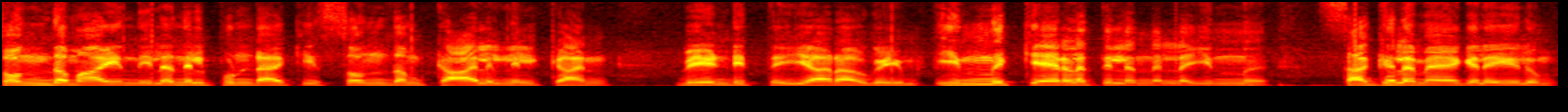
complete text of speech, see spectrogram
സ്വന്തമായി നിലനിൽപ്പുണ്ടാക്കി സ്വന്തം കാലിൽ നിൽക്കാൻ വേണ്ടി തയ്യാറാവുകയും ഇന്ന് കേരളത്തിൽ എന്നല്ല ഇന്ന് സകല മേഖലയിലും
